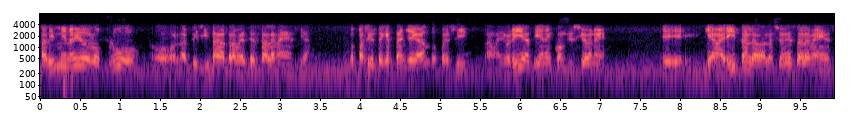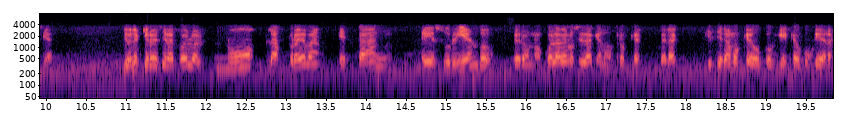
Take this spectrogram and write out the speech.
Ha disminuido los flujos o las visitas a través de esa emergencia. Los pacientes que están llegando, pues sí, la mayoría tienen condiciones eh, que ameritan la evaluación de esa emergencia. Yo les quiero decir al pueblo, no, las pruebas están eh, surgiendo, pero no con la velocidad que nosotros ¿verdad? quisiéramos que, que ocurriera.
